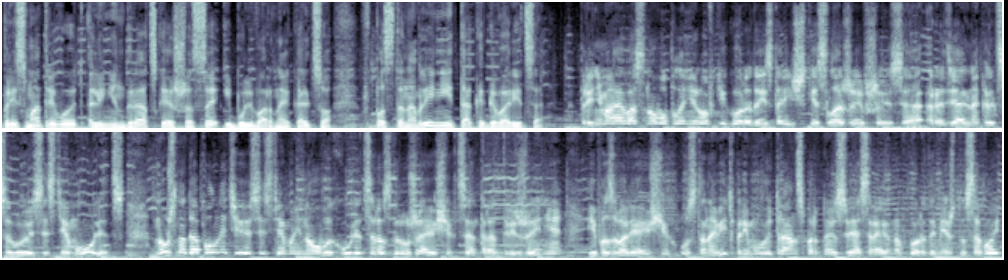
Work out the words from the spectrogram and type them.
присматривают Ленинградское шоссе и Бульварное кольцо. В постановлении так и говорится – Принимая в основу планировки города исторически сложившуюся радиально-кольцевую систему улиц, нужно дополнить ее системой новых улиц, разгружающих центр от движения и позволяющих установить прямую транспортную связь районов города между собой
